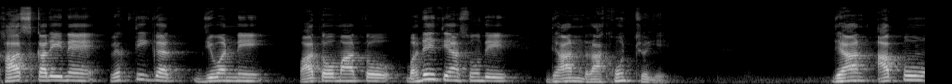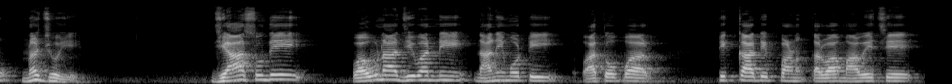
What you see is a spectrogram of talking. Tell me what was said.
ખાસ કરીને વ્યક્તિગત જીવનની વાતોમાં તો બને ત્યાં સુધી ધ્યાન રાખવું જ જોઈએ. ધ્યાન આપવું ન જોઈએ. જ્યાં સુધી વહુના જીવનની નાની મોટી વાતો પર ટીક્કા ટિપ્પણ કરવામાં આવે છે,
